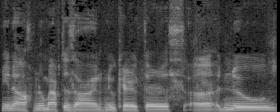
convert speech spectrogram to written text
you know, new map design, new characters, uh, new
